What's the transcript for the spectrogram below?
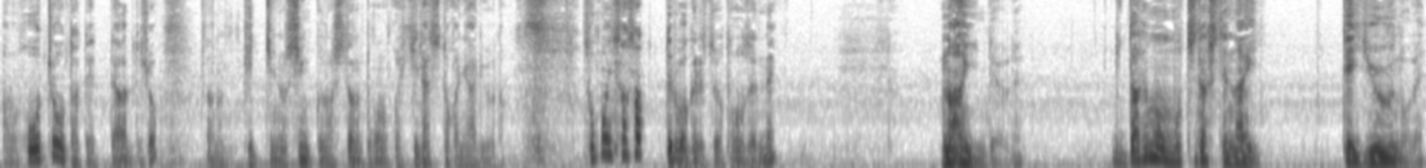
あの、包丁立てってあるでしょ？あの、キッチンのシンクの下のところの引き出しとかにあるような。そこに刺さってるわけですよ、当然ね。ないんだよね。誰も持ち出してないっていうのね。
